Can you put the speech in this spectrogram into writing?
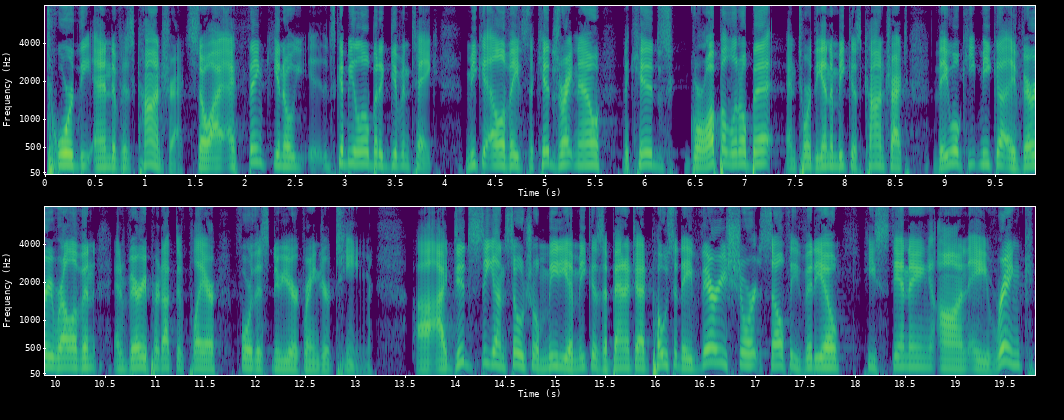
toward the end of his contract. So I, I think, you know, it's going to be a little bit of give and take. Mika elevates the kids right now. The kids grow up a little bit, and toward the end of Mika's contract, they will keep Mika a very relevant and very productive player for this New York Ranger team. Uh, I did see on social media Mika Zibanejad posted a very short selfie video. He's standing on a rink.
